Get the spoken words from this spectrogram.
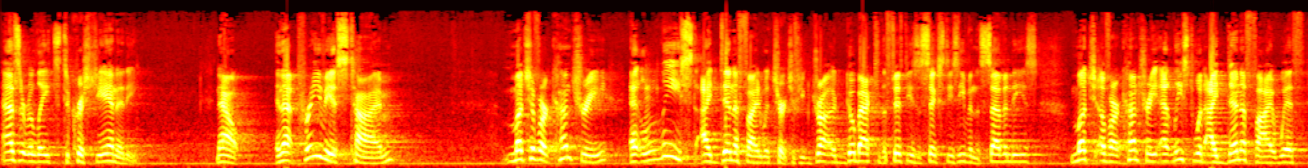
as it relates to Christianity. Now, in that previous time, much of our country at least identified with church. If you draw, go back to the 50s, the 60s, even the 70s, much of our country at least would identify with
